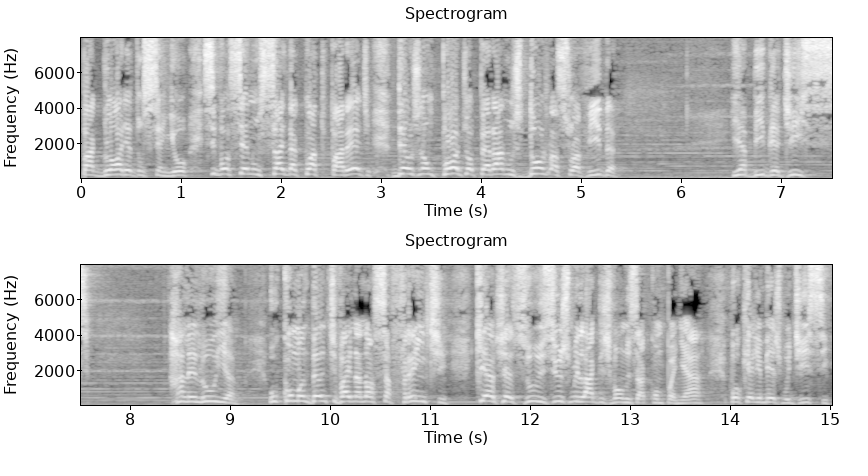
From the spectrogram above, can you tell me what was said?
para a glória do Senhor. Se você não sai da quatro paredes, Deus não pode operar nos dons da sua vida. E a Bíblia diz: Aleluia. O comandante vai na nossa frente, que é Jesus, e os milagres vão nos acompanhar, porque ele mesmo disse:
